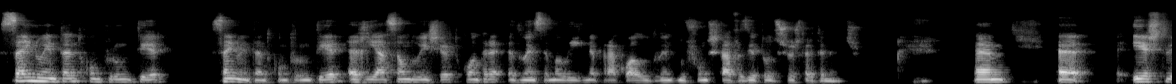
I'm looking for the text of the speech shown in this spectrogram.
sem, no entanto, comprometer, sem, no entanto, comprometer a reação do enxerto contra a doença maligna para a qual o doente, no fundo, está a fazer todos os seus tratamentos. Um, uh, este,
